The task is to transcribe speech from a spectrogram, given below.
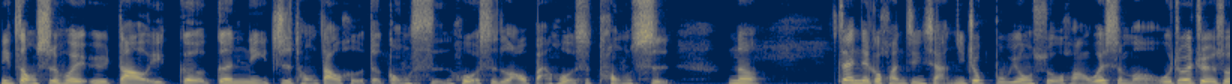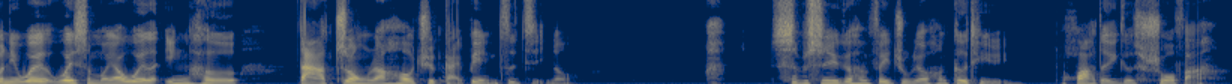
你总是会遇到一个跟你志同道合的公司，或者是老板，或者是同事，那。在那个环境下，你就不用说谎。为什么？我就会觉得说，你为为什么要为了迎合大众，然后去改变你自己呢？是不是一个很非主流、很个体化的一个说法？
